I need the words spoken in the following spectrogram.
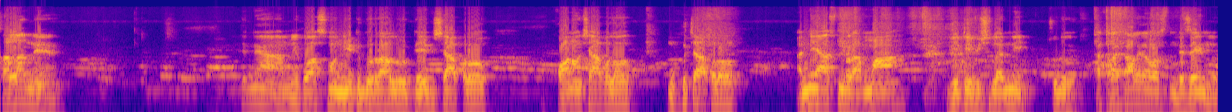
చల్లారనే. చైతన్య మీకోసం నీటి గుర్రాలు టేకు చేపలు కోణం చేపలు ముక్కు చేపలు అన్ని వేస్తున్నారు అమ్మ. జీటీ ఫిష్లు అన్ని చూడు రకరకాలుగా వస్తుంది డిజైన్లు.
